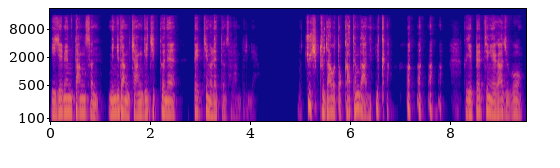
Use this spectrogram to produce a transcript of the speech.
이재명 당선 민주당 장기 집권에 배팅을 했던 사람들이네요. 뭐 주식 투자하고 똑같은 거 아닙니까 그게 배팅해 가지고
